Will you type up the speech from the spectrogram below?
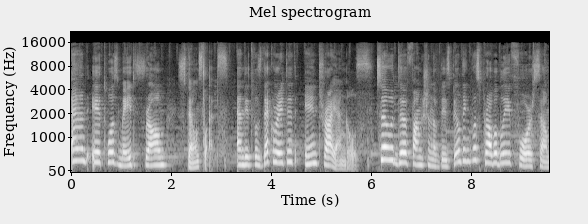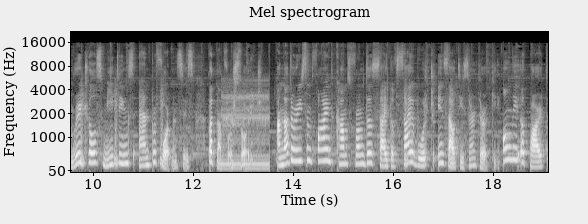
and it was made from stone slabs and it was decorated in triangles. So the function of this building was probably for some rituals, meetings and performances, but not for storage. Another recent find comes from the site of Sayburç in southeastern Turkey. Only a part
